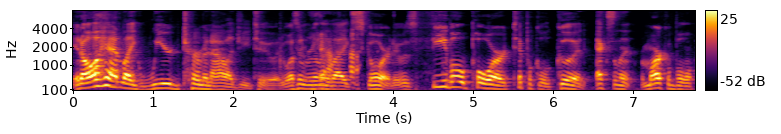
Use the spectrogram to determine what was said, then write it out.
it, it all had like weird terminology too. It wasn't really Yeah. like scored. It was feeble, poor, typical, good, excellent, remarkable,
